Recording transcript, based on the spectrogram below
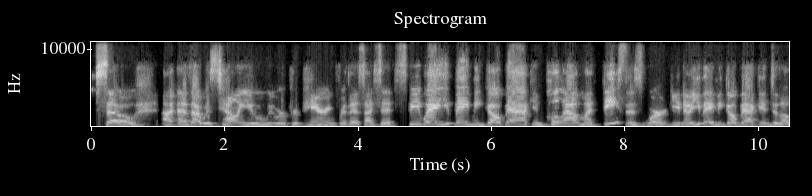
So, uh, as I was telling you when we were preparing for this, I said, Speedway, you made me go back and pull out my thesis work. You know, you made me go back into the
